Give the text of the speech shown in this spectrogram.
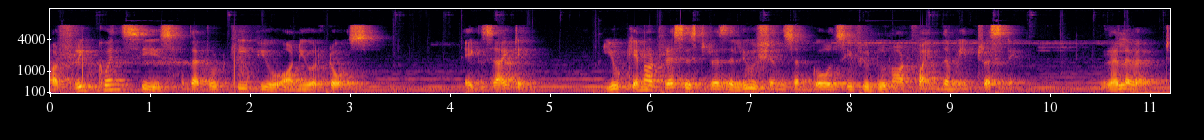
or frequencies that would keep you on your toes. Exciting. You cannot resist resolutions and goals if you do not find them interesting. Relevant.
